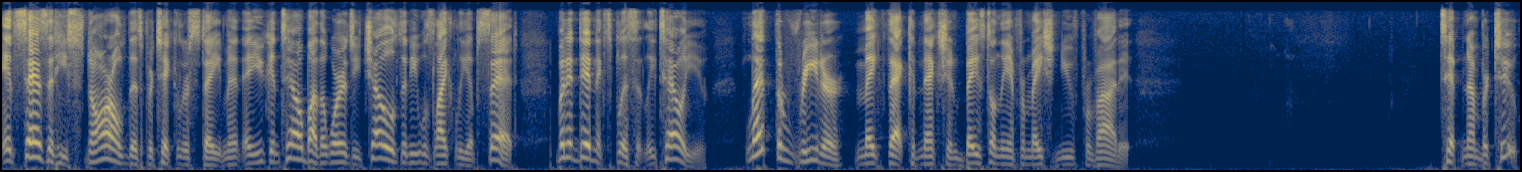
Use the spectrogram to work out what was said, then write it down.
It says that he snarled this particular statement, and you can tell by the words he chose that he was likely upset, but it didn't explicitly tell you. Let the reader make that connection based on the information you've provided. Tip number two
